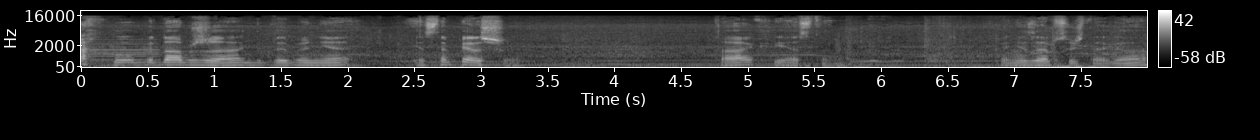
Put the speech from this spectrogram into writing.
Ach, byłoby dobrze, gdyby nie... Jestem pierwszy. Tak, jestem. Nie zepsuć tego.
